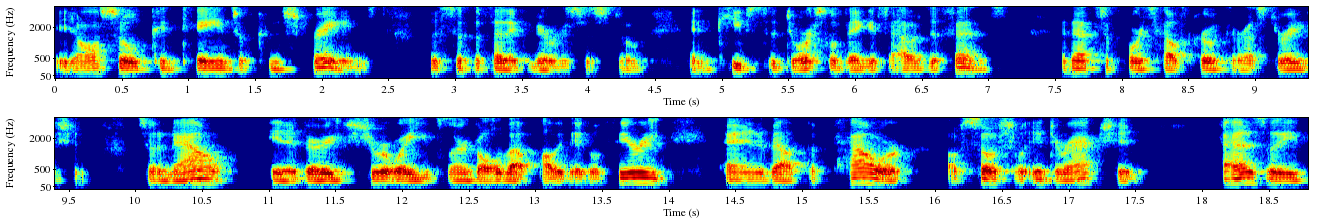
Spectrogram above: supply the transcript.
it also contains or constrains the sympathetic nervous system and keeps the dorsal vagus out of defense. And that supports health growth and restoration. So now in a very short way, you've learned all about polyvagal theory and about the power of social interaction as a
